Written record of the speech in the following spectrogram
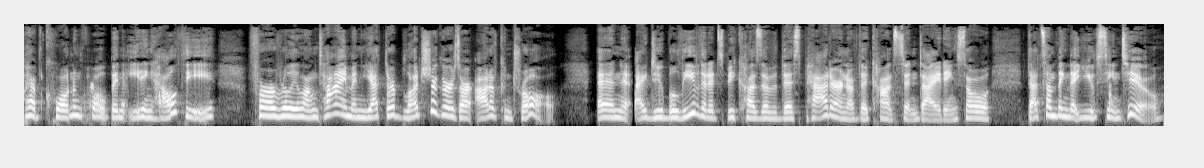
have quote unquote been eating healthy for a really long time, and yet their blood sugars are out of control. And I do believe that it's because of this pattern of the constant dieting. So that's something that you've seen too.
